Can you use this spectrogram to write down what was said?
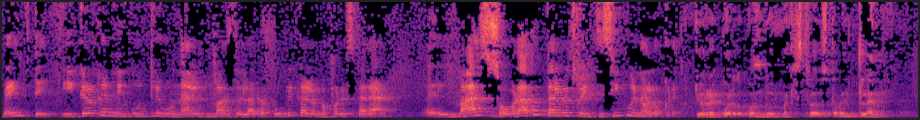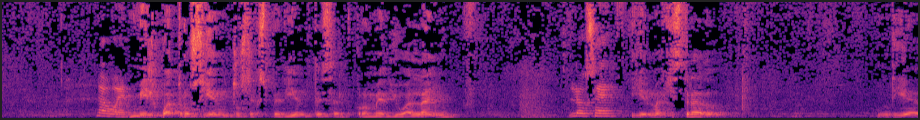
20. Y creo que en ningún tribunal más de la República a lo mejor estará el más sobrado, tal vez 25 y no lo creo. Yo recuerdo cuando el magistrado estaba en Tlane, No, bueno, 1400 expedientes el promedio al año, lo sé. y el magistrado, un día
